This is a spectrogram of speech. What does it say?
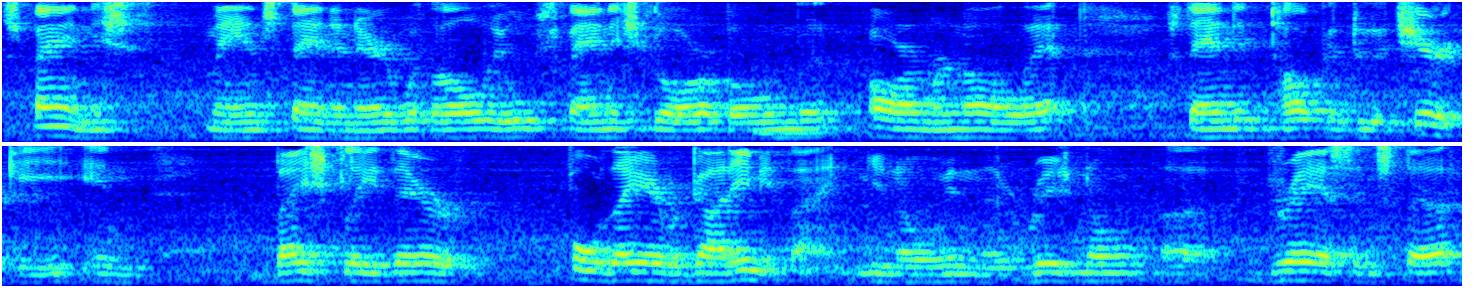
Spanish man standing there with all the old Spanish garb on the armor and all that, standing talking to a Cherokee, and basically they're before they ever got anything, you know, in the original uh, dress and stuff,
